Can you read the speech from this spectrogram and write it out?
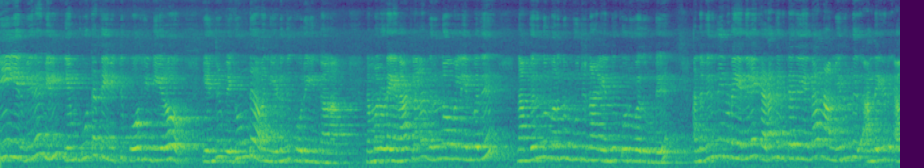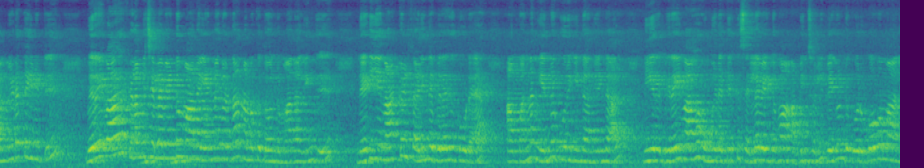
நீர் விரைவில் எம் கூட்டத்தை விட்டு போகின்றீரோ? என்று வெகுண்டு அவன் எழுந்து கூறுகின்றானாம். நம்மளுடைய நாட்டிலலாம் விருந்தோம்பல் என்பது நாம் விருந்து மருந்து மூன்று நாள் என்று கூறுவது உண்டு. அந்த விருந்தினுடைய நிலை கடந்து விட்டது என்றால் நாம் இருந்து அந்த இட- அவ்விடத்தை விட்டு விரைவாக கிளம்பி செல்ல வேண்டுமான எண்ணங்கள் தான் நமக்கு தோன்றும். ஆனால் இங்கு நெடிய நாட்கள் கழிந்த பிறகு கூட அம்மன்னன் என்ன கூறுகின்றான் என்றால் நீர் விரைவாக உம்மிடத்திற்கு செல்ல வேண்டுமா? அப்படின்னு சொல்லி வெகுண்டு ஒரு கோபமான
